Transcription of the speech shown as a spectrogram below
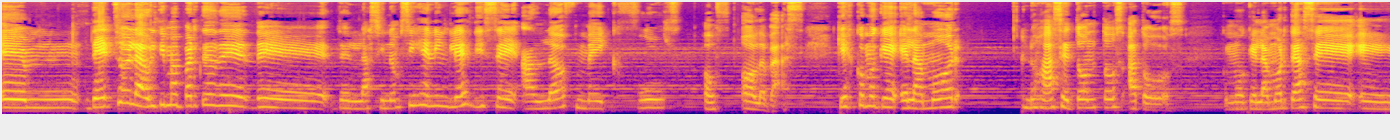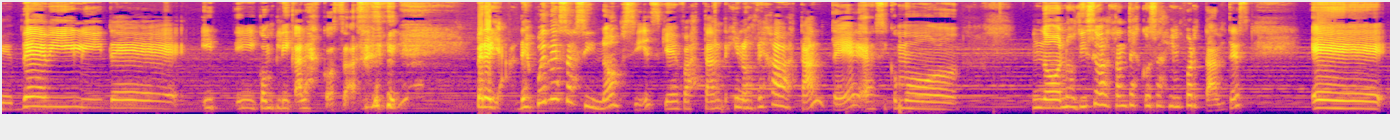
Em, de hecho, la última parte de, la sinopsis en inglés dice, And love make fools of all of us. Que es como que el amor nos hace tontos a todos. Como que el amor te hace eh, débil y te y, complica las cosas. Pero ya, después de esa sinopsis, que es bastante, que nos deja bastante, así como no, nos dice bastantes cosas importantes, eh,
